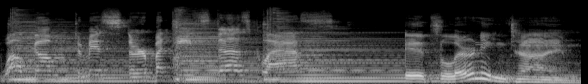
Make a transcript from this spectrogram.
Welcome to Mr. Bautista's class. It's learning time.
